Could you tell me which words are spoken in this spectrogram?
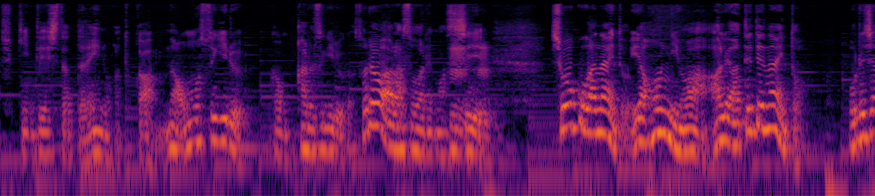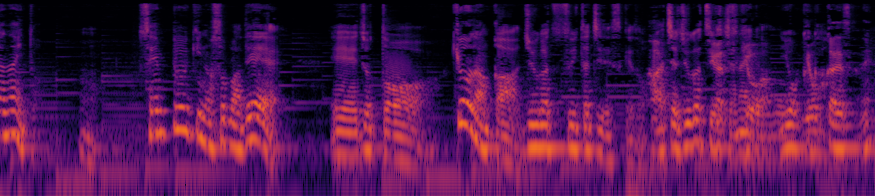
出勤停止だったらいいのかとか、な重すぎるか軽すぎるか、それは争われますし、うんうん証拠がないと。いや、本人は、あれ当ててないと。俺じゃないと。うん、扇風機のそばで、えー、ちょっと、今日なんか10月1日ですけど、はいあ、じゃあ10月1日じゃないか今日は。もう4日4か日ですかね。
